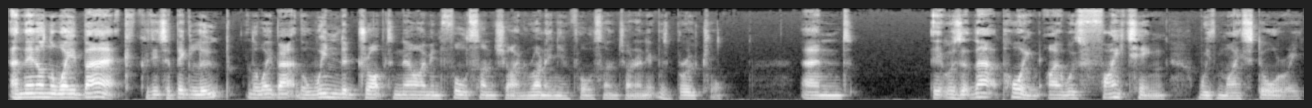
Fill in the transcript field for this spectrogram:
And then on the way back, because it's a big loop, the way back, the wind had dropped, and now I'm in full sunshine, running in full sunshine, and it was brutal. And it was at that point I was fighting with my story.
